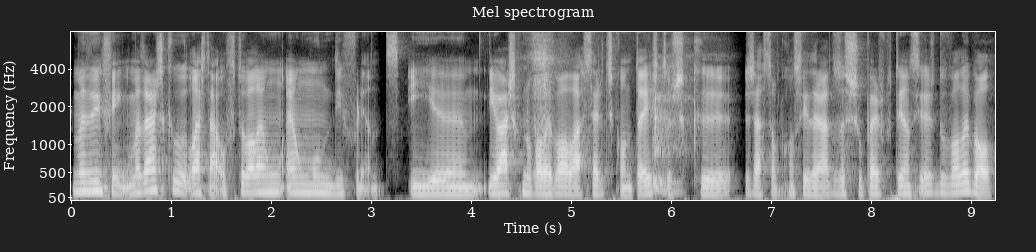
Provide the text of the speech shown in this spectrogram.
Mas enfim, mas acho que lá está, o futebol é um, é um mundo diferente e eh, eu acho que no voleibol há certos contextos que já são considerados as superpotências do voleibol.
